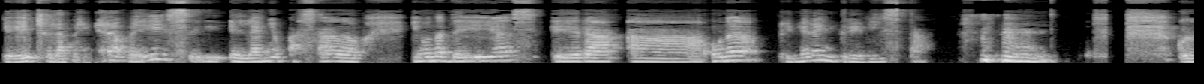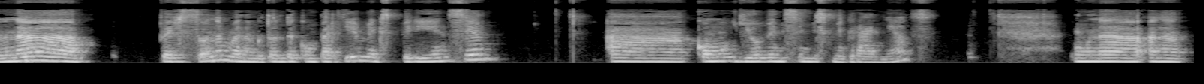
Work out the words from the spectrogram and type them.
hecho la primera vez el, año pasado. Y una de ellas era ah, una primera entrevista con una persona, bueno, donde compartí mi experiencia, a ah, cómo yo vencí mis migrañas. Una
